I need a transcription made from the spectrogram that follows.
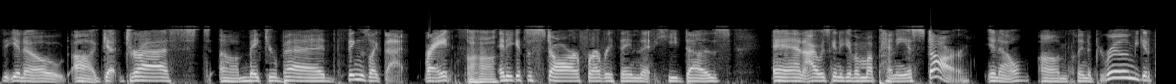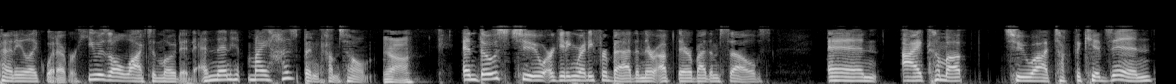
you know, uh, get dressed, uh, make your bed, things like that, right? Uh-huh. And he gets a star for everything that he does. And I was going to give him a penny a star, you know, um, clean up your room, you get a penny, like whatever. He was all locked and loaded. And then my husband comes home Yeah. and those two are getting ready for bed and they're up there by themselves and i come up to uh, tuck the kids in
